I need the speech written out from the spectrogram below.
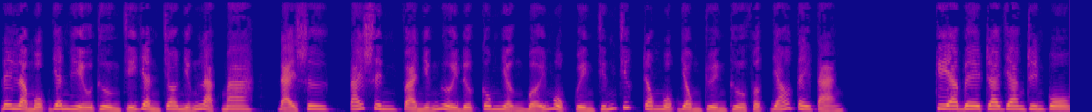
Đây là một danh hiệu thường chỉ dành cho những lạc ma, đại sư, tái sinh và những người được công nhận bởi một quyền chính chức trong một dòng truyền thừa Phật giáo Tây Tạng. Kiabe Trajan Rinpo,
